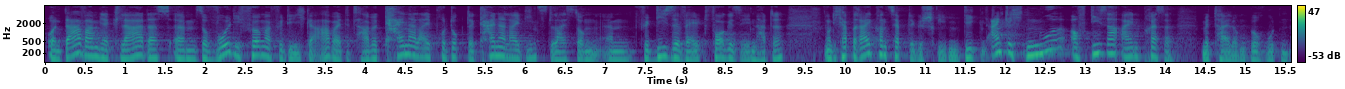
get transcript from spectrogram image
Und da war mir klar, dass ähm, sowohl die Firma, für die ich gearbeitet habe, keinerlei Produkte, keinerlei Dienstleistungen ähm, für diese Welt vorgesehen hatte. Und ich habe drei Konzepte geschrieben, die eigentlich nur auf dieser einen Pressemitteilung beruhten.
